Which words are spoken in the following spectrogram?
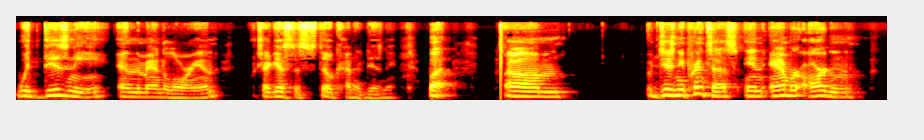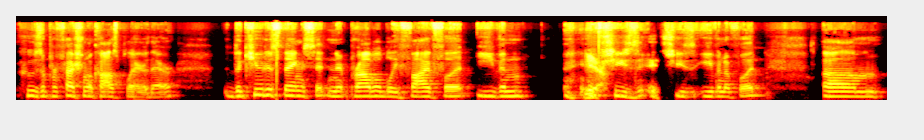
with Disney and the Mandalorian, which I guess is still kind of Disney. But um Disney Princess in Amber Arden, who's a professional cosplayer there. The cutest thing sitting at probably five foot even if she's if she's even a foot um,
